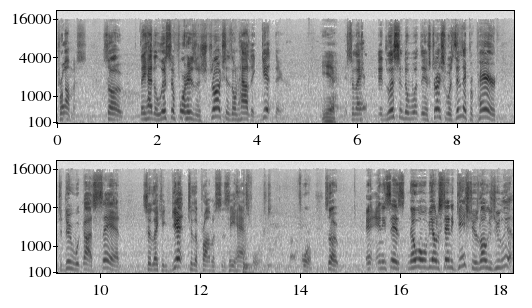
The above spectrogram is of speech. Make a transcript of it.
promise. So they had to listen for his instructions on how to get there. Yeah. So they, they listened to what the instruction was. Then they prepared to do what God said so they can get to the promises he has for us, uh, for them. So, and, and he says, no one will be able to stand against you as long as you live.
